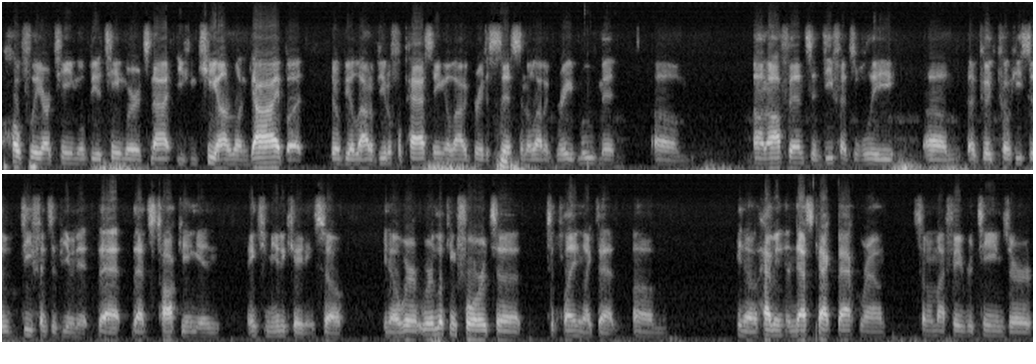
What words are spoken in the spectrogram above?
hopefully our team will be a team where it's not you can key on one guy, but there'll be a lot of beautiful passing, a lot of great assists, and a lot of great movement um, on offense and defensively. Um, a good cohesive defensive unit that that's talking and, and communicating. So, you know, we're we're looking forward to to playing like that. Um, you know, having a NESCAC background, some of my favorite teams are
